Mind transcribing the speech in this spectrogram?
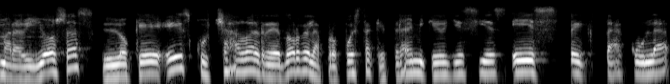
maravillosas. Lo que he escuchado alrededor de la propuesta que trae mi querido Jesse es espectacular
